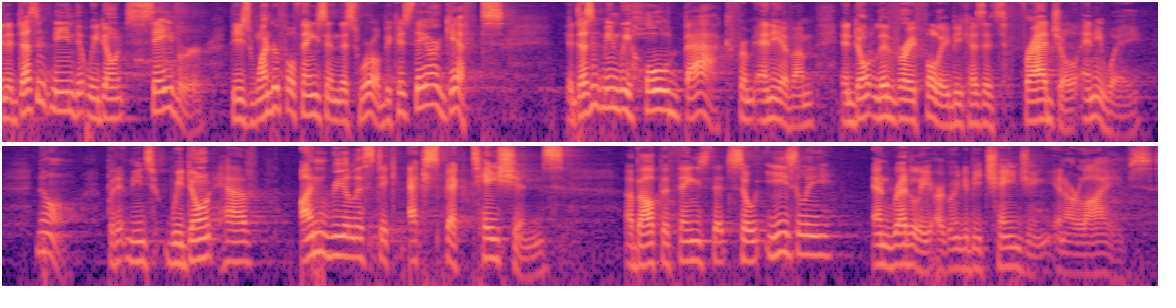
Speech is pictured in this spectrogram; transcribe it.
And it doesn't mean that we don't savor these wonderful things in this world because they are gifts. It doesn't mean we hold back from any of them and don't live very fully because it's fragile anyway. No, but it means we don't have unrealistic expectations about the things that so easily and readily are going to be changing in our lives.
